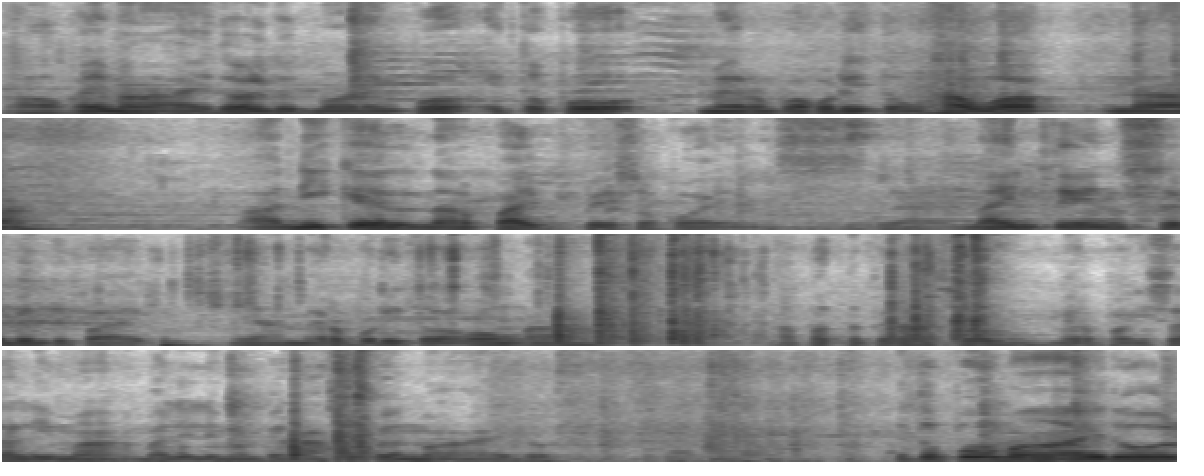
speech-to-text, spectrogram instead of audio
Okay mga idol, good morning po. Ito po, meron po ako ditong hawak na ah, nickel na 5 peso coins. Yan, 1975. Yan, meron po dito akong ah, apat na piraso. Meron pang isa, lima. Bali limang piraso po yun mga idol. Ito po mga idol,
